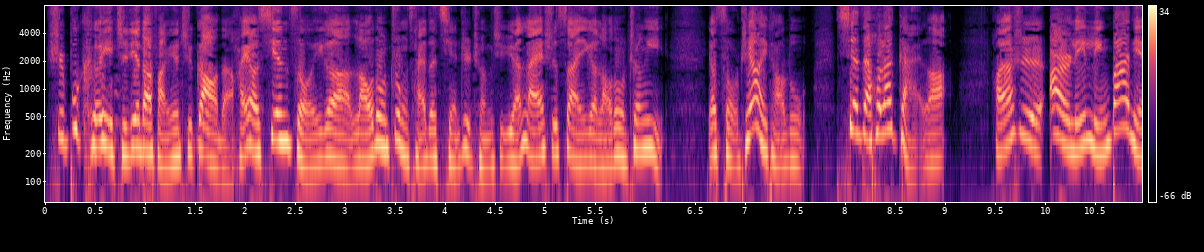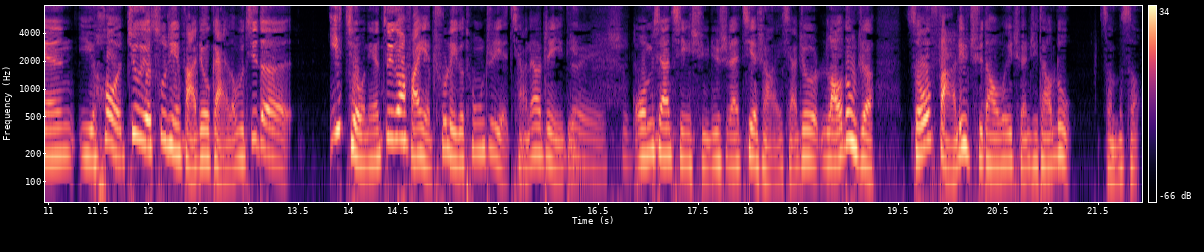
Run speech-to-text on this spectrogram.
是不可以直接到法院去告的，还要先走一个劳动仲裁的前置程序。原来是算一个劳动争议，要走这样一条路。现在后来改了，好像是二零零八年以后就业促进法就改了。我记得一九年最高法也出了一个通知，也强调这一点。对，是的。我们想请许律师来介绍一下，就劳动者走法律渠道维权这条路怎么走？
